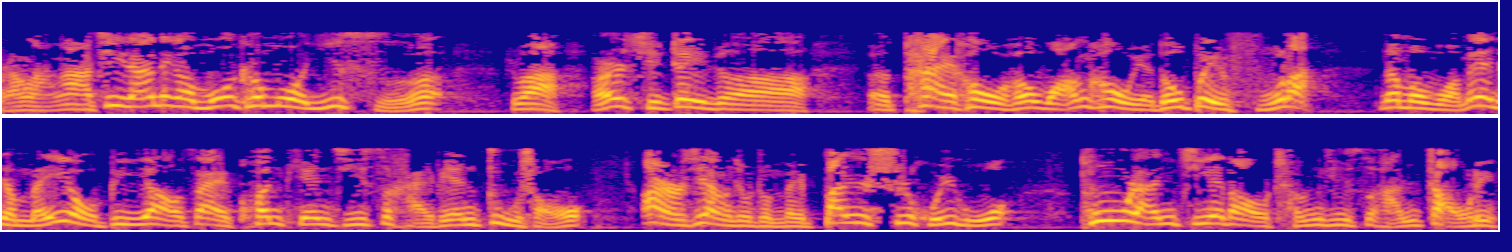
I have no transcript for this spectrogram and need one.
上了啊。既然这个摩柯末已死，是吧？而且这个呃太后和王后也都被俘了。那么我们也就没有必要在宽田吉斯海边驻守，二将就准备班师回国。突然接到成吉思汗诏令，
